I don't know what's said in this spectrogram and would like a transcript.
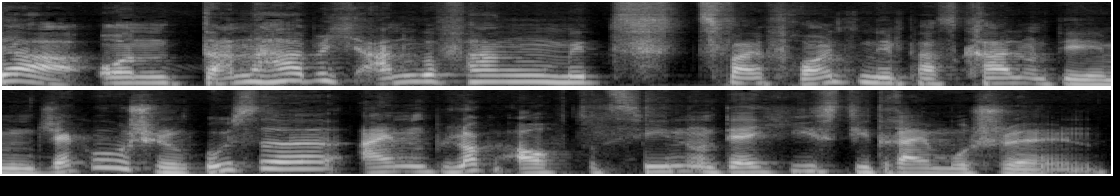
Ja, und dann habe ich angefangen mit zwei Freunden, dem Pascal und dem Jacko, schöne Grüße, einen Blog aufzuziehen und der hieß Die drei Muscheln.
